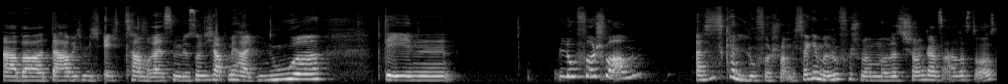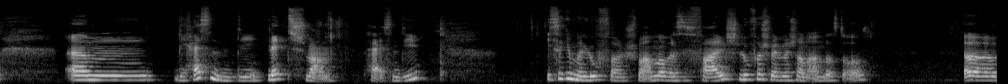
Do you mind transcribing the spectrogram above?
Aber da habe ich mich echt zusammenreißen müssen. Und ich habe mir halt nur den Luferschwamm. Also es ist kein Luferschwamm. Ich sage immer Luferschwamm, aber es schaut ganz anders aus. Ähm, wie heißen die? Netzschwamm heißen die. Ich sage immer Luferschwamm, aber das ist falsch. Luferschwämme schauen anders aus äh,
